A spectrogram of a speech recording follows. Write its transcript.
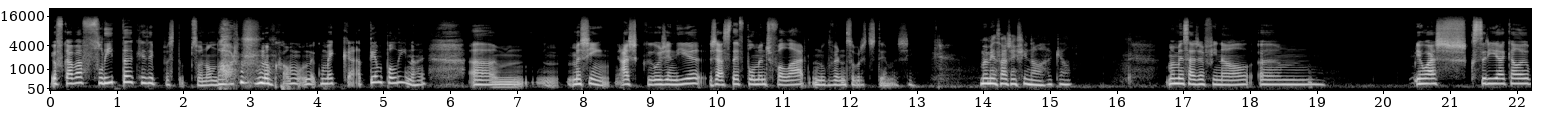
eu ficava aflita, quer dizer, esta pessoa não dorme, não come, como é que há tempo ali, não é? Um, mas sim, acho que hoje em dia já se deve pelo menos falar no governo sobre estes temas sim. Uma mensagem final, Raquel. Uma mensagem final. Hum, eu acho que seria aquela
